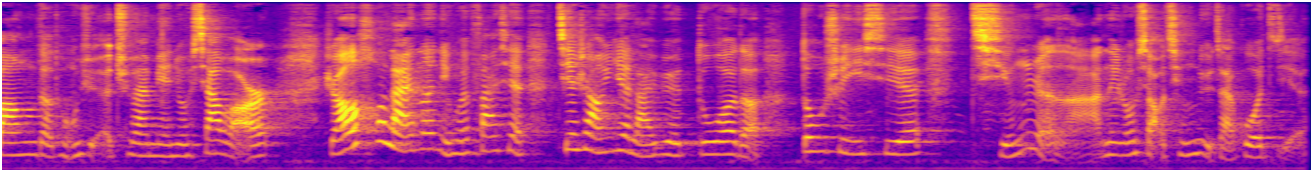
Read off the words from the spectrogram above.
帮的同学去外面就瞎玩儿，然后后来呢，你会发现街上越来越多的都是一些情人啊，那种小情侣在过节，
